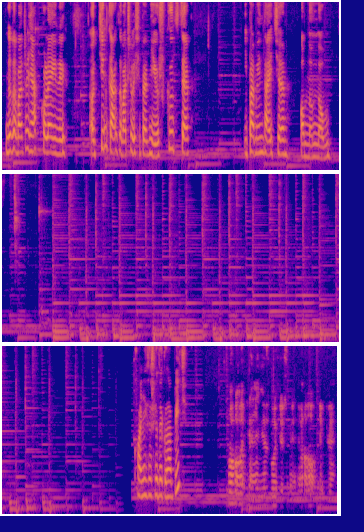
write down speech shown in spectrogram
Do zobaczenia w kolejnych odcinkach. Zobaczymy się pewnie już wkrótce. I pamiętajcie, om nom nom. Kochanie, chcesz się tego napić? O, nie, nie zmusisz mnie. O, dziękuję.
